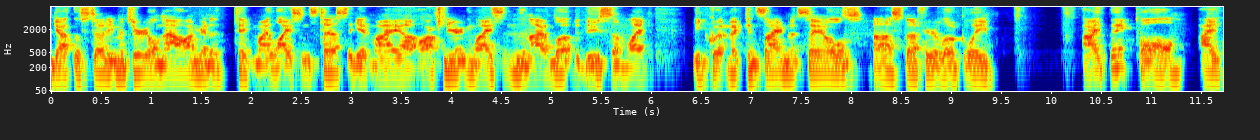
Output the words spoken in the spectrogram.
got the study material now. I'm going to take my license test to get my uh, auctioneering license, and I would love to do some like equipment consignment sales uh, stuff here locally. I think, Paul, I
